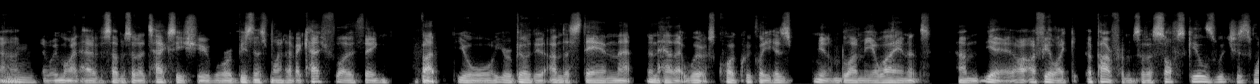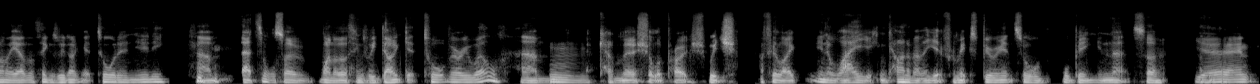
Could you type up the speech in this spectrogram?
uh, Mm. you know, we might have some sort of tax issue, or a business might have a cash flow thing, but your your ability to understand that and how that works quite quickly has you know blown me away. And it's um, yeah, I, I feel like apart from sort of soft skills, which is one of the other things we don't get taught in uni, um, that's also one of the things we don't get taught very well. Um, Mm. a commercial approach, which I feel like in a way you can kind of only get from experience or or being in that. So yeah and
